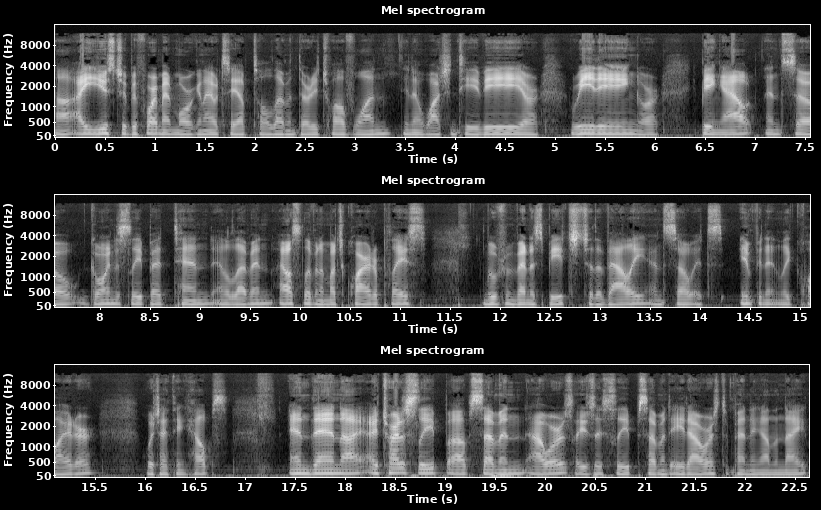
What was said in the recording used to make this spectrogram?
Uh, I used to before I met Morgan. I would stay up till 11:30, 12, 1. You know, watching TV or reading or being out. And so going to sleep at 10 and 11. I also live in a much quieter place moved from Venice Beach to the valley, and so it's infinitely quieter, which I think helps. And then I, I try to sleep uh, seven hours. I usually sleep seven to eight hours, depending on the night.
